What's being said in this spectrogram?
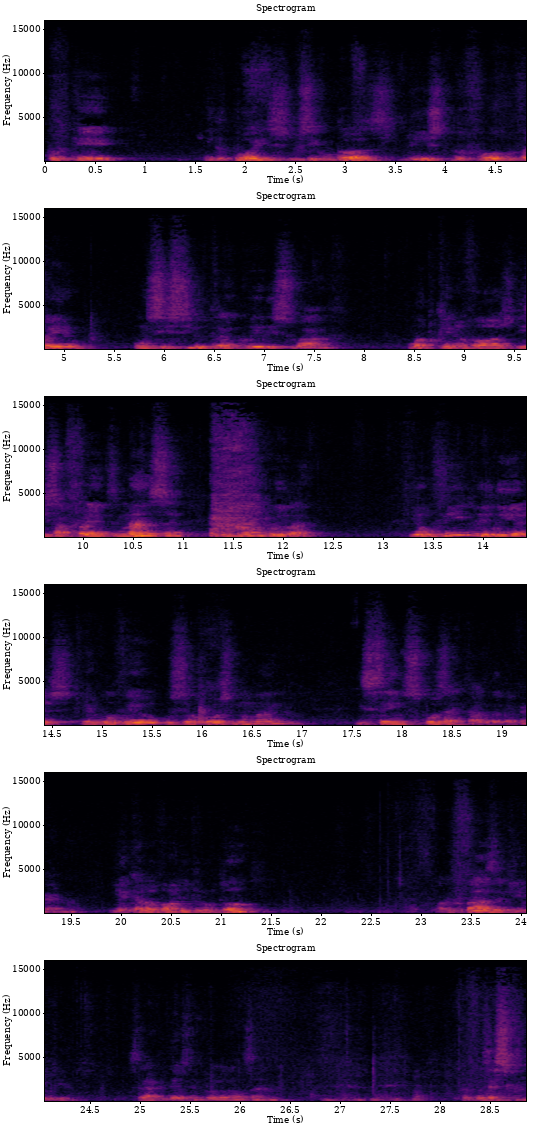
Porque e depois, versículo 12, disto do fogo veio um cicio tranquilo e suave. Uma pequena voz disse à frente, mansa e tranquila. E ouvindo Elias, envolveu o seu rosto no manto e saindo se pôs à entrada da caverna. E aquela voz lhe perguntou: O que faz aqui, Elias? Será que Deus tem problema de Alzheimer? Fazer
